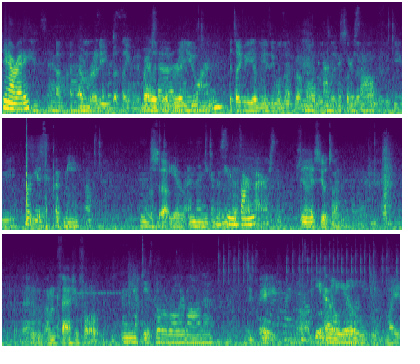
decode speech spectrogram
You're not ready? So, I, um, I'm ready, but like if I look over at you, One, it's like the amazing one that my mom was Um, like something yourself. on the TV. where you just click me, and then What's she's up? you, and then you can put You me see the what's on so Yeah, I P, see what's on me. I'm, I'm fashion forward. And then you have to use the little roller ball to, It's great. Um, P I don't know my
